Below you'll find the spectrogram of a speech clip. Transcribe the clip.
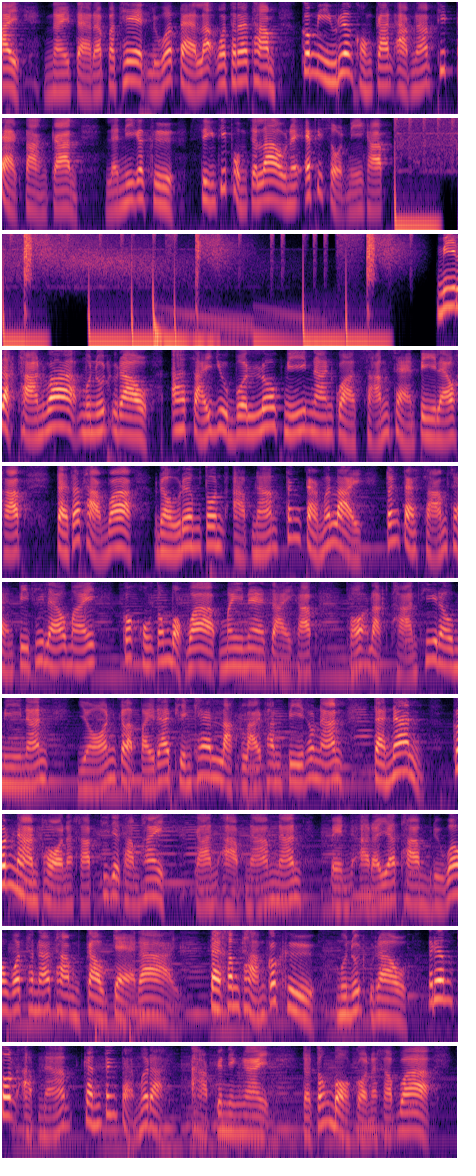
ในแต่ละประเทศหรือว่าแต่ละวัฒนธรรม ก็มีเรื่องของการอาบน้ำที่แตกต่างกัน และนี่ก็คือสิ่งที่ผมจะเล่าในเอพิโซดนี้ครับมีหลักฐานว่ามนุษย์เราอาศัยอยู่บนโลกนี้นานกว่า 3 0 0แสนปีแล้วครับ แต่ถ้าถามว่าเราเริ่มต้นอาบน้ำตั้งแต่เมื่อไหร่ ตั้งแต่ 3 0 0แสนปีที่แล้วไหม ก็คงต้องบอกว่าไม่แน่ใจครับ เพราะหลักฐานที่เรามีนั้น ย้อนกลับไปได้เพียงแค่หลักหลายพันปีเท่านั้น แต่นั่นก็นานพอนะครับ ที่จะทำให้การอาบน้ำนั้น เป็นอารยธรรม หรือว่าวัฒนธรรมเก่าแก่ได้แต่คำถามก็คือมนุษย์เราเริ่มต้นอาบน้ำกันตั้งแต่เมื่อไหร่ อาบกันยังไง แต่ต้องบอกก่อนนะครับว่า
